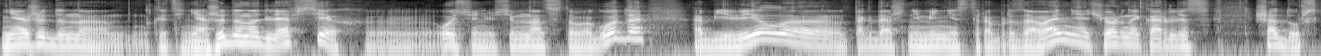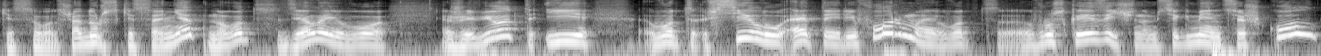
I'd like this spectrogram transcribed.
неожиданно, кстати, неожиданно для всех, э, осенью 2017 года объявил э, тогдашний министр образования Черный Карлис Шадурскис. Вот. Шадурскиса нет, но вот дело его живет. И вот в силу этой реформы вот в русскоязычном сегменте школ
